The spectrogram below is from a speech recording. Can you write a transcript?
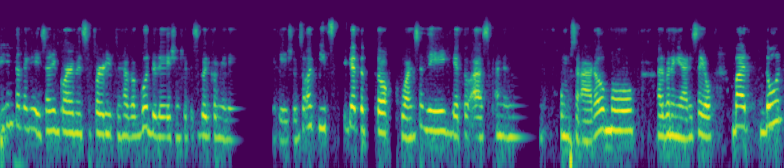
yun talaga isa requirements for you to have a good relationship is good communication. So at least you get to talk once a day, get to ask ano kung sa araw mo, ano ba nangyari sa'yo. But don't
